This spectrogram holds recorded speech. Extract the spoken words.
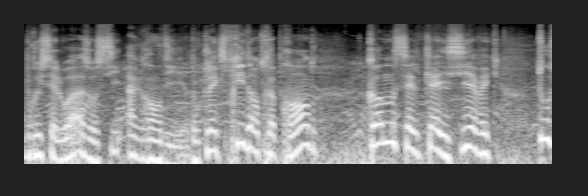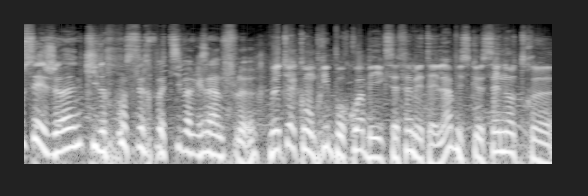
bruxelloises aussi à grandir. Donc l'esprit d'entreprendre, comme c'est le cas ici avec tous ces jeunes qui lancent leur petit magasin de fleurs. Mais tu as compris pourquoi BXFM était là, puisque c'est notre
